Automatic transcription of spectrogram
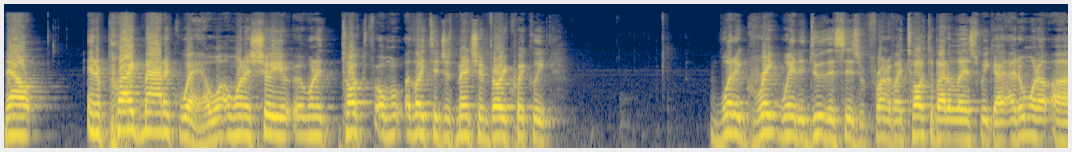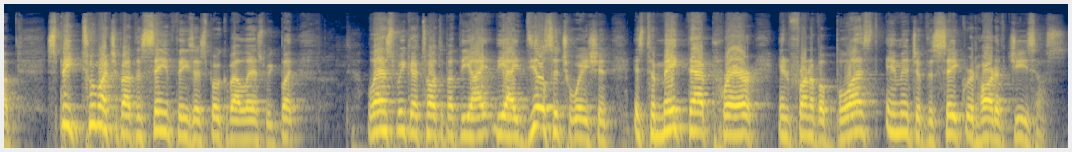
Now, in a pragmatic way, I, w- I want to show you, I want to talk, I'd like to just mention very quickly what a great way to do this is in front of. I talked about it last week. I, I don't want to uh, speak too much about the same things I spoke about last week, but Last week I talked about the, the ideal situation is to make that prayer in front of a blessed image of the Sacred Heart of Jesus.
